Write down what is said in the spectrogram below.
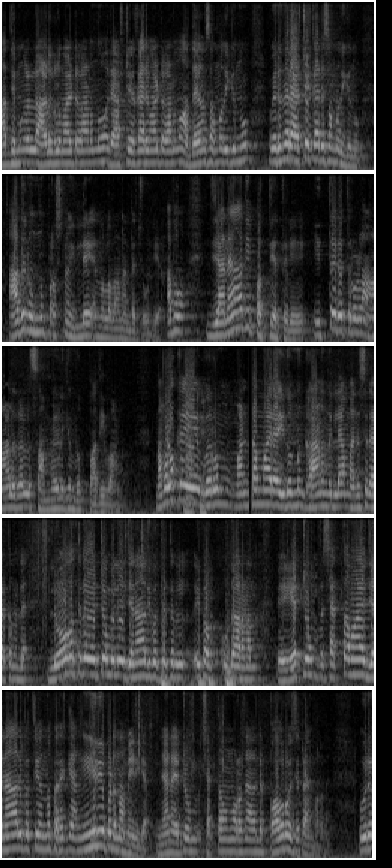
മാധ്യമങ്ങളിലെ ആളുകളുമായിട്ട് കാണുന്നു രാഷ്ട്രീയക്കാരുമായിട്ട് കാണുന്നു അദ്ദേഹം സമ്മതിക്കുന്നു വരുന്ന രാഷ്ട്രീയക്കാർ സമ്മതിക്കുന്നു. അതിനൊന്നും പ്രശ്നമില്ലേ എന്നുള്ളതാണ് എന്റെ ചോദ്യം. അപ്പോൾ ജനാധിപത്യത്തിൽ ഇത്തരത്തിലുള്ള ആളുകൾ സമ്മേളിക്കുന്നത് പതിവാണ്. നമ്മളൊക്കെ വെറും മണ്ടന്മാരെ ഇതൊന്നും കാണുന്നില്ല മനസ്സിലാക്കുന്നില്ല. ലോകത്തിലെ ഏറ്റവും വലിയ ജനാധിപത്യത്തിൽ ഇപ്പം ഉദാഹരണം ഏറ്റവും ശക്തമായ ജനാധിപത്യം എന്ന പരക്കെ അംഗീകരിക്കപ്പെടുന്ന അമേരിക്ക. ഞാൻ ഏറ്റവും ശക്തം എന്ന് പറഞ്ഞാൽ അതിന്റെ പവർ വെച്ചിട്ടാണ് പറഞ്ഞത്. ഒരു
